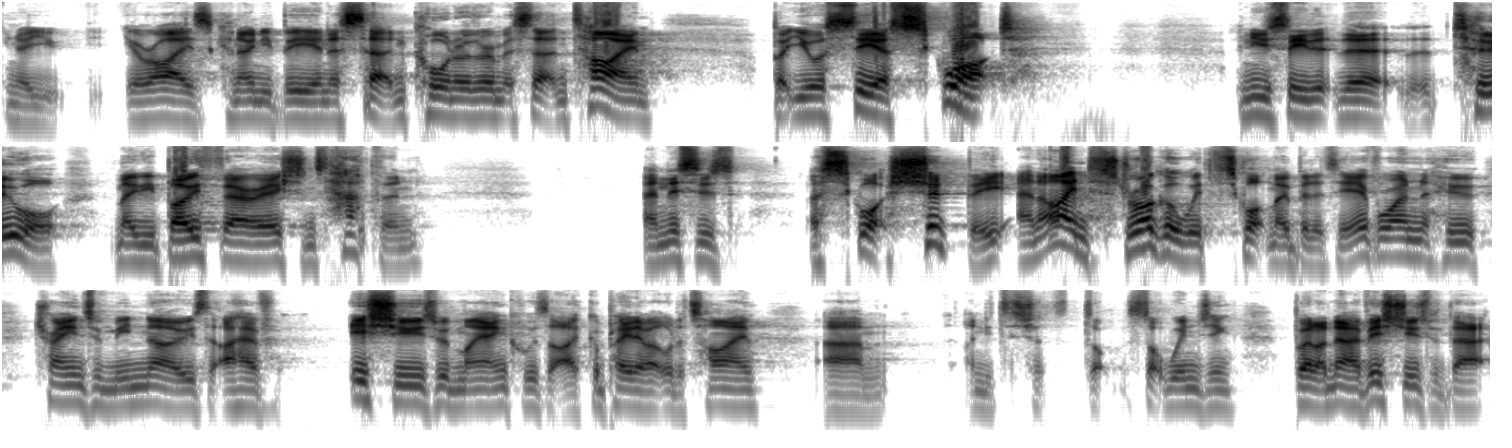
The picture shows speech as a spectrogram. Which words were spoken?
you know, you, your eyes can only be in a certain corner of the room at a certain time, but you will see a squat, and you see that the, the two or maybe both variations happen, and this is a squat should be, and I struggle with squat mobility. Everyone who trains with me knows that I have issues with my ankles that I complain about all the time. Um, I need to stop, stop whinging, but I now have issues with that.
